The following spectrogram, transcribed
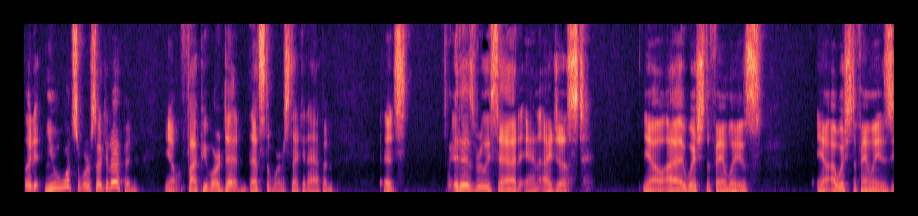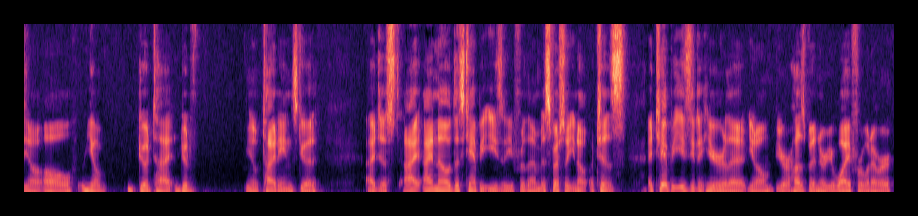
Like, you know, what's the worst that could happen? You know, five people are dead. That's the worst that could happen. It's, it is really sad, and I just, you know, I wish the families, you know, I wish the families, you know, all, you know, good ti- good, you know, tidings, good. I just, I, I know this can't be easy for them, especially, you know, because it can't be easy to hear that, you know, your husband or your wife or whatever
